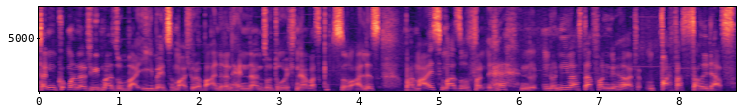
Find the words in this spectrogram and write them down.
dann guckt man natürlich mal so bei Ebay zum Beispiel oder bei anderen Händlern so durch, ne, was gibt es so alles. Beim meisten mal so von, hä, noch nie was davon gehört. Was, was soll das?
